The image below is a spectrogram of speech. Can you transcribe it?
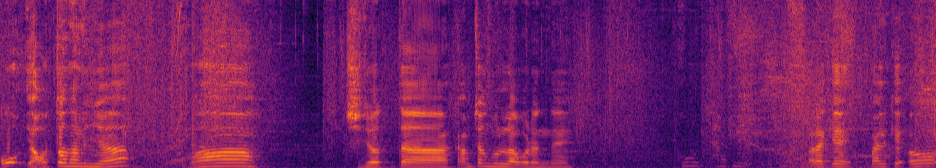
어? 야 어디다 날리냐? 와 지렸다 깜짝 놀라버렸네 빨리 깨 빨리 깨어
